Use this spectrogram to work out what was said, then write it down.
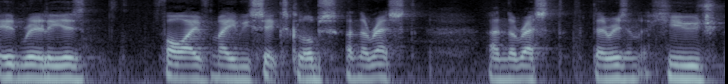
it really is five, maybe six clubs, and the rest, and the rest, there isn't a huge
